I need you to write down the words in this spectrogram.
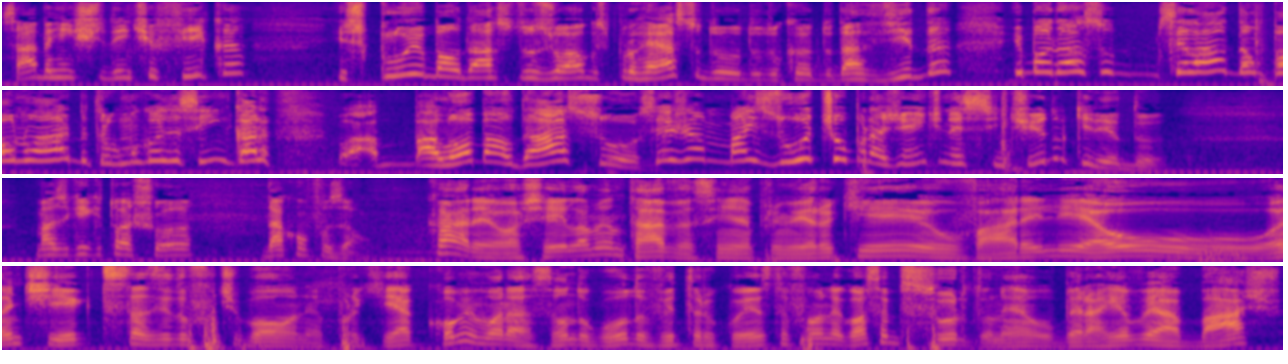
sabe? A gente identifica, exclui o Baldaço dos jogos pro resto do, do- do- da vida, e o Baldaço, sei lá, dá um pau no árbitro, alguma coisa assim, cara. Alô, Baldaço, seja mais útil pra gente nesse sentido, querido. Mas o que que tu achou da confusão? Cara, eu achei lamentável, assim, né? Primeiro que o VAR, ele é o anti-êxtase do futebol, né? Porque a comemoração do gol do Vitor Cuesta foi um negócio absurdo, né? O Beira-Rio veio abaixo,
